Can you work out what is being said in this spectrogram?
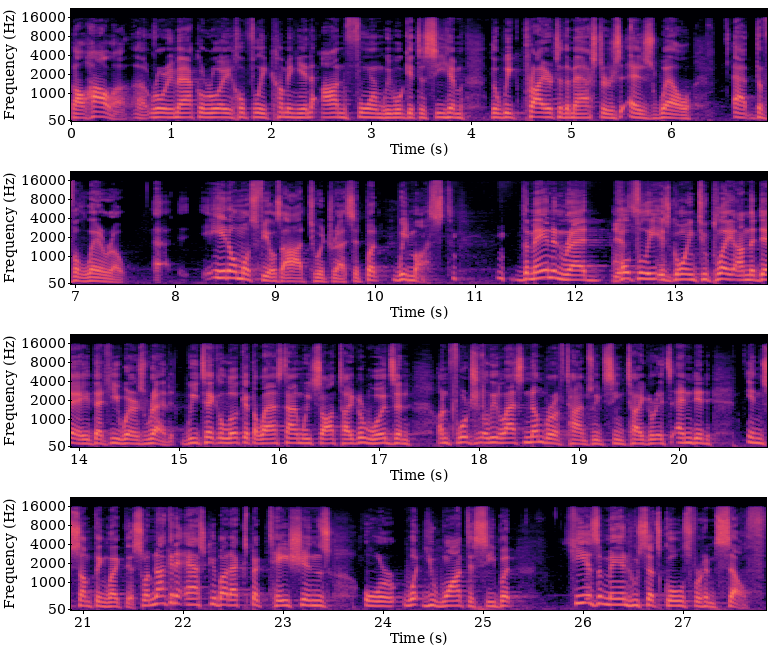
Valhalla. Uh, Rory McIlroy hopefully coming in on form. We will get to see him the week prior to the Masters as well at the Valero. Uh, it almost feels odd to address it, but we must the man in red yes. hopefully is going to play on the day that he wears red. We take a look at the last time we saw Tiger Woods, and unfortunately, the last number of times we've seen Tiger, it's ended in something like this. So I'm not going to ask you about expectations or what you want to see, but he is a man who sets goals for himself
